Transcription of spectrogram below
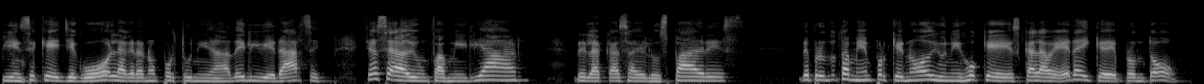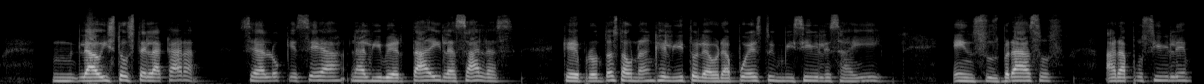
Piense que llegó la gran oportunidad de liberarse, ya sea de un familiar, de la casa de los padres, de pronto también, ¿por qué no?, de un hijo que es calavera y que de pronto mm, le ha visto usted la cara, sea lo que sea, la libertad y las alas, que de pronto hasta un angelito le habrá puesto invisibles ahí en sus brazos, hará posible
